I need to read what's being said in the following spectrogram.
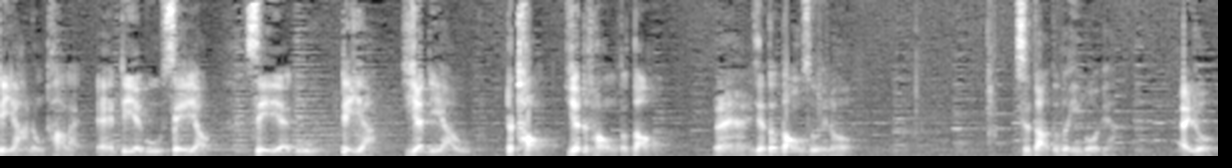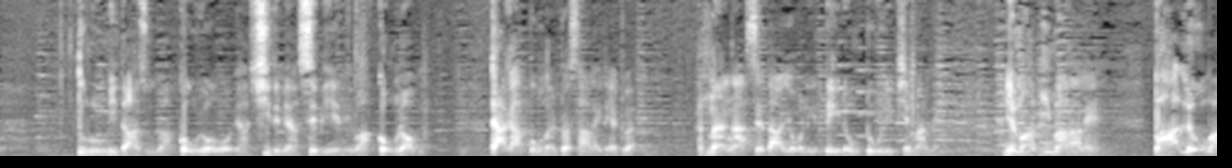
100နှုန်းထားလိုက်အဲ1ရက်ကို10ရောက်10ရက်ကို100ရက်100ကို1000ရက်1000 1000အဲရက်1000ဆိုရင်တော့စစ်သားတသိန်းပေါ့ဗျာအဲ့တော့သူတို့မိသားစုကကုံရောပေါ့ဗျာရှိသမျှစစ်ဘီရင်တွေပါကုံတော့ပြီဒါကပုံမှန်တွက်ဆလိုက်တဲ့အတွက်အမှန်ကစစ်သားရောလေးတေလုံးတိုးလေးဖြစ်မှာမယ်မြန်မာပြည်မှာကလည်း ဘာအလုံးမှ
